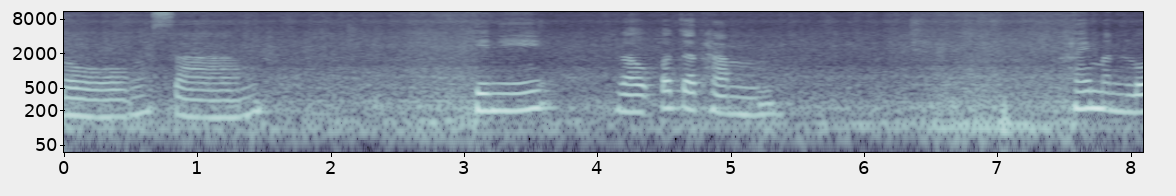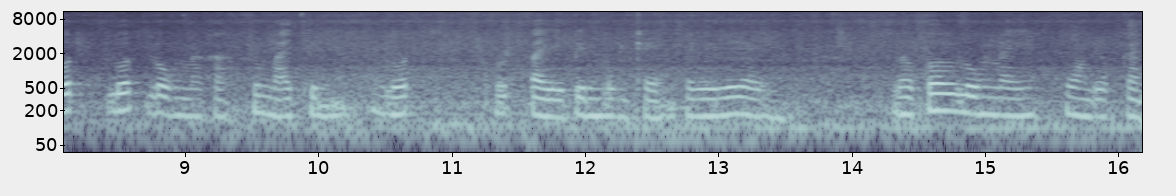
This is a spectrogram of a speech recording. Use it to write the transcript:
สองสาม ทีนี้เราก็จะทำให้มันลดลดลงนะคะคือหมายถึงลดลดไปเป็นวงแขนไปเรื่อยๆแล้วก็ลงในห่วงเดียวกัน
